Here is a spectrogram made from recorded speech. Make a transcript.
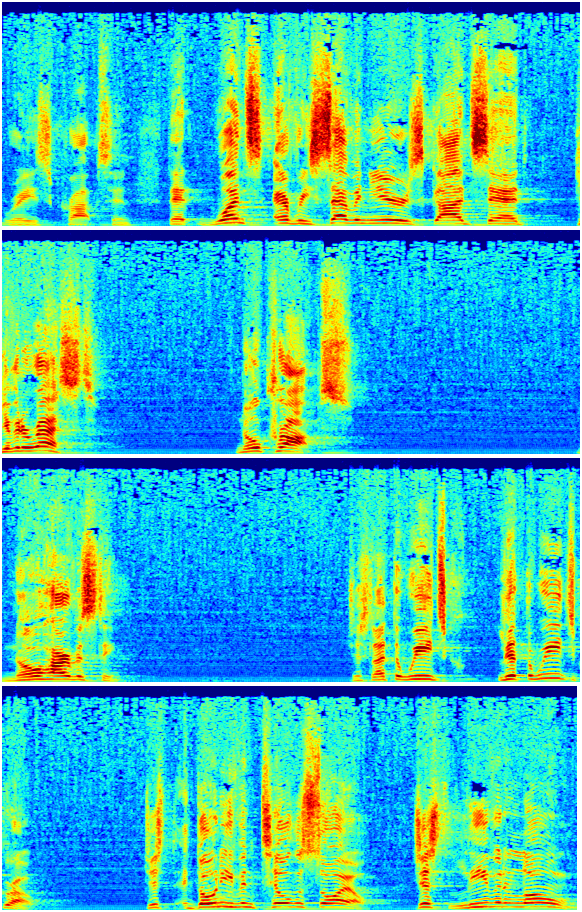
raised crops in. That once every seven years, God said, give it a rest. No crops, no harvesting. Just let the weeds, let the weeds grow. Just don't even till the soil. Just leave it alone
